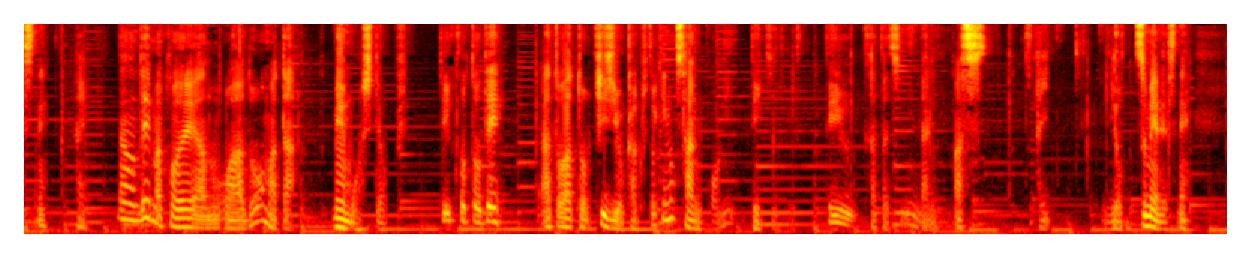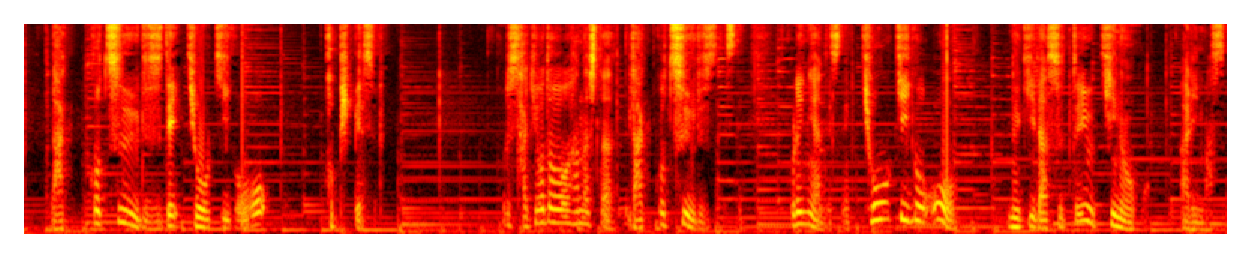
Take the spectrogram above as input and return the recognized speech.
すね。はい。なので、まあ、これらのワードをまたメモしておくっていうことで、後々記事を書くときの参考にできるっていう形になります。はい。四つ目ですね。ラッコツールズで表記語をコピペする。これ先ほど話したラッコツールズですね。これにはですね、表記語を抜き出すという機能もあります。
